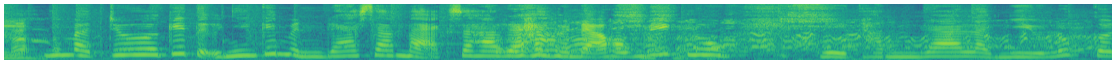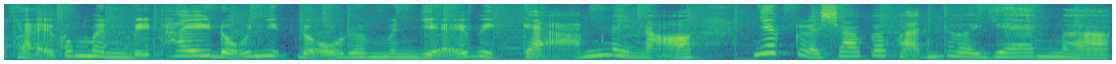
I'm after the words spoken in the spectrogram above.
nhưng mà trưa cái tự nhiên cái mình ra sa mạc sahara hồi nào không biết luôn thì thành ra là nhiều lúc cơ thể của mình bị thay đổi nhiệt độ rồi mình dễ bị cảm này nọ nhất là sau cái khoảng thời gian mà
